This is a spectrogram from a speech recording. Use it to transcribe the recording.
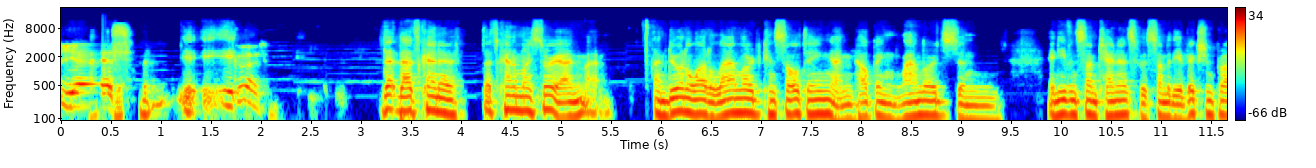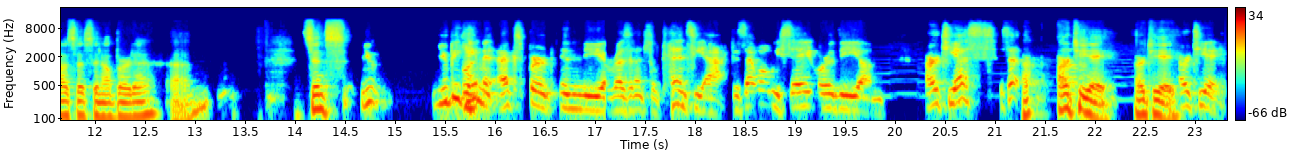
Yes. It, it, Good that that's kind of that's kind of my story. I'm I'm doing a lot of landlord consulting. I'm helping landlords and and even some tenants with some of the eviction process in Alberta. Um, since you you became an expert in the Residential Tenancy Act, is that what we say, or the um, RTS? Is that RTA? RTA. RTA.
